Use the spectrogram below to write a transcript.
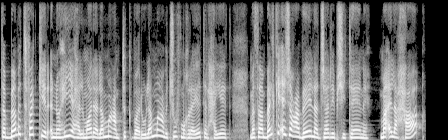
طب ما بتفكر إنه هي هالمرة لما عم تكبر ولما عم بتشوف مغريات الحياة. مثلا بلكي اجى عبالها تجرب شي تاني. ما إلها حق.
